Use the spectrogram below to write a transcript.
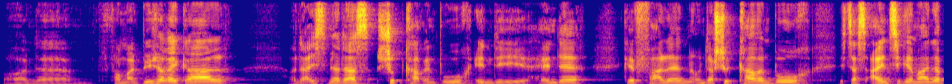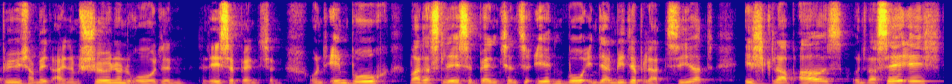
und äh, vor mein Bücherregal und da ist mir das Schubkarrenbuch in die Hände gefallen. Und das Schubkarrenbuch ist das einzige meiner Bücher mit einem schönen roten Lesebändchen. Und im Buch war das Lesebändchen so irgendwo in der Mitte platziert. Ich klapp aus und was sehe ich?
